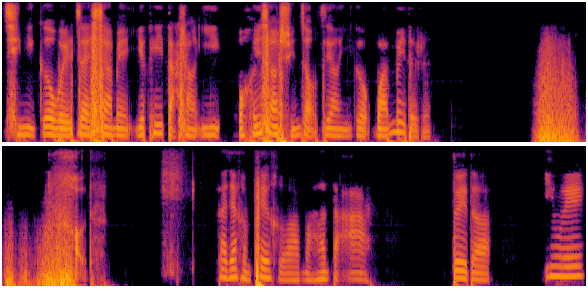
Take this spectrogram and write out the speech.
请你各位在下面也可以打上一。我很想寻找这样一个完美的人。好的，大家很配合啊，马上打二。对的，因为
